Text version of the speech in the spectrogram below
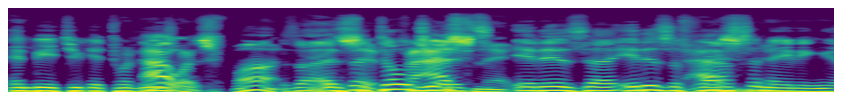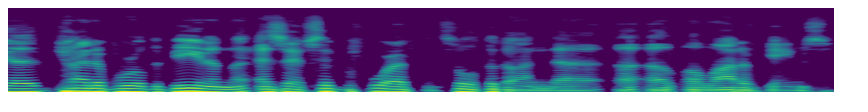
NBA 2K20. That was fun. As, I- as I told you, it's, it is, uh, it is a Fascinating. fascinating uh, kind of world to be in. And as I've said before, I've consulted on uh, a, a lot of games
